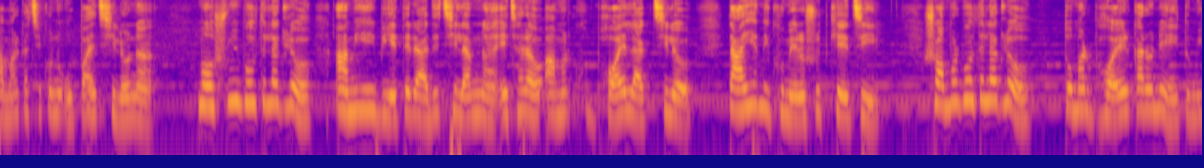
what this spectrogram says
আমার কাছে কোনো উপায় ছিল না। মৌসুমি বলতে লাগল, আমি এই বিয়েতে রাজি ছিলাম না, এছাড়াও আমার খুব ভয় লাগছিল, তাই আমি ঘুমের ওষুধ খেয়েছি। সমর বলতে লাগল, তোমার ভয়ের কারণে তুমি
